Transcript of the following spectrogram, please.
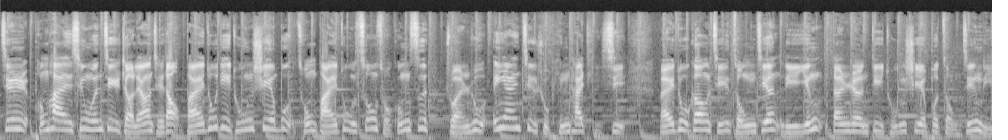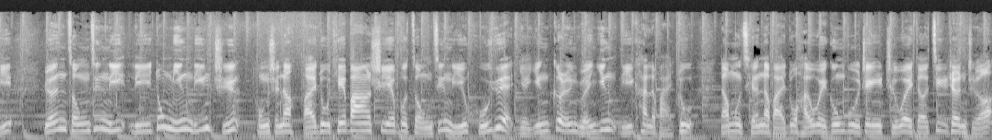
近日，澎湃新闻记者了解到，百度地图事业部从百度搜索公司转入 AI 技术平台体系，百度高级总监李莹担任地图事业部总经理，原总经理李东明离职。同时呢，百度贴吧事业部总经理胡越也因个人原因离开了百度。那目前呢，百度还未公布这一职位的继任者。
